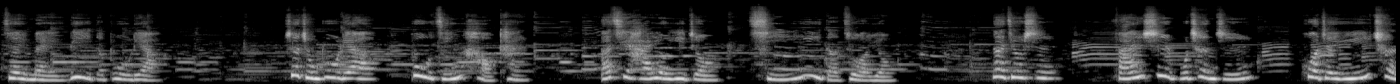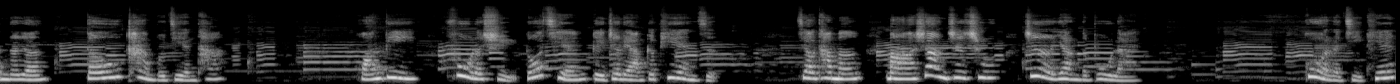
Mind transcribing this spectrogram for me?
最美丽的布料。这种布料不仅好看，而且还有一种奇异的作用，那就是凡是不称职或者愚蠢的人。都看不见他。皇帝付了许多钱给这两个骗子，叫他们马上织出这样的布来。过了几天，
